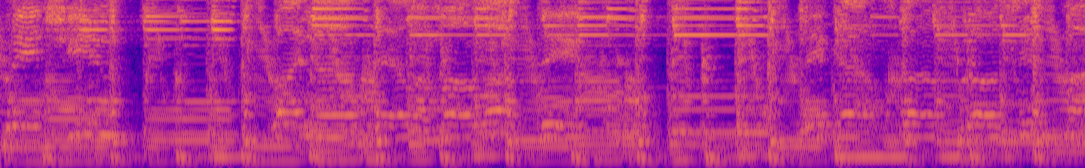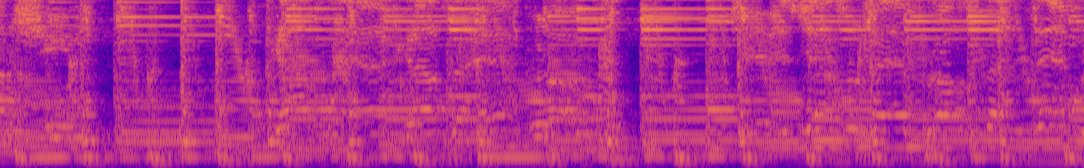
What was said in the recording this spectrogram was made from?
Причин. Война тела молодых Лекарство против морщин. Красная, красная кровь. Через час уже просто земля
